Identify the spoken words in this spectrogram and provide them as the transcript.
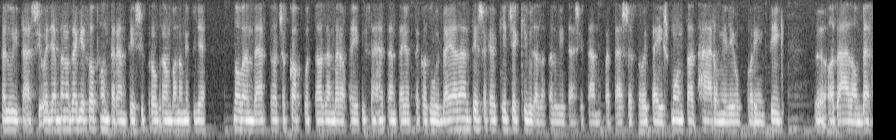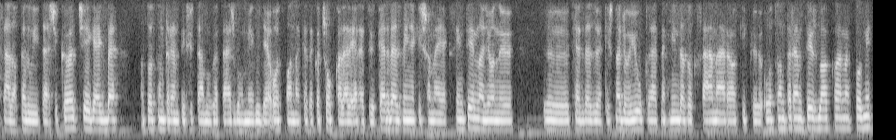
felújítási, vagy ebben az egész otthonteremtési programban, amit ugye novembertől csak kapkodta az ember a fejét, hiszen hetente jöttek az új bejelentések, kétségkívül ez a felújítási támogatás, ezt ahogy te is mondtad, 3 millió forintig az állam beszáll a felújítási költségekbe, az otthonteremtési támogatásban még ugye ott vannak ezek a sokkal elérhető kedvezmények is, amelyek szintén nagyon ő, ő, kedvezőek és nagyon jók lehetnek mindazok számára, akik ő, otthonteremtésbe akarnak fogni.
